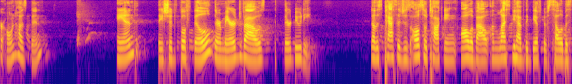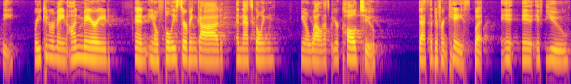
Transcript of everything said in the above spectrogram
her own husband. And they should fulfill their marriage vows. It's their duty. Now, this passage is also talking all about unless you have the gift of celibacy, where you can remain unmarried and, you know, fully serving God, and that's going, you know, well, and that's what you're called to. That's a different case. But if you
